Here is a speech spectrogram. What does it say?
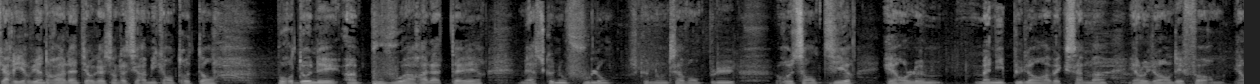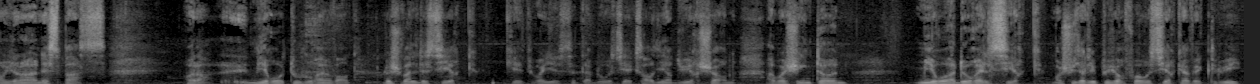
car il reviendra à l'interrogation de la céramique entre-temps pour donner un pouvoir à la terre, mais à ce que nous foulons, ce que nous ne savons plus ressentir, et en le manipulant avec sa main, et en lui donnant des formes, et en lui donnant un espace. Voilà. Miro toujours invente. Le cheval de cirque, qui est, vous voyez, ce tableau aussi extraordinaire du Hirschhorn à Washington. Miro adorait le cirque. Moi, je suis allé plusieurs fois au cirque avec lui,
